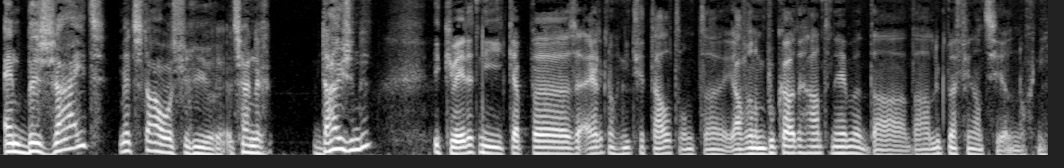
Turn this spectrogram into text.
En bezaaid met Star Wars figuren. Het zijn er duizenden. Ik weet het niet. Ik heb uh, ze eigenlijk nog niet geteld. Want uh, ja, voor een boekhouder aan te nemen, dat, dat lukt mij financieel nog niet.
